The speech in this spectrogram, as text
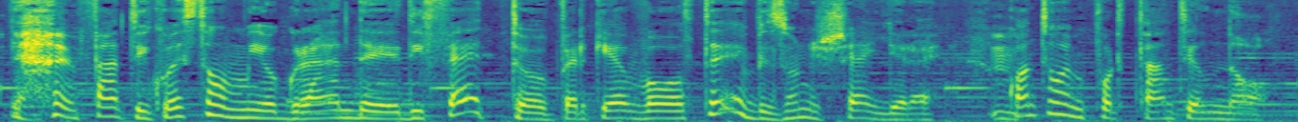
Infatti questo è un mio grande difetto perché a volte bisogna scegliere mm. quanto è importante il no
